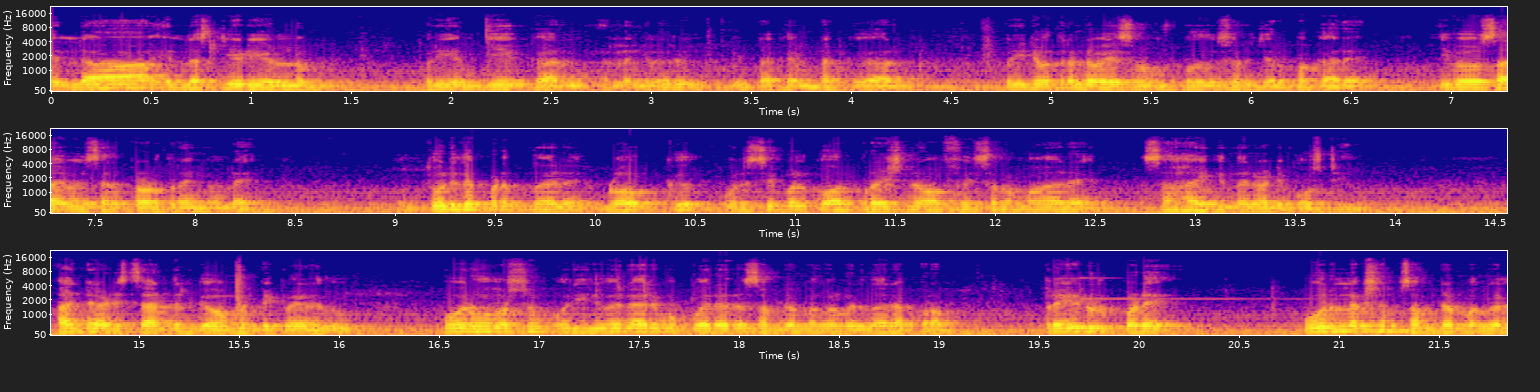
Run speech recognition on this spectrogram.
എല്ലാ എൽ എസ് ജി ഡികളിലും ഒരു എം ജി എക്കാരൻ അല്ലെങ്കിൽ ഒരു ബിടെക് എം ടെക്കുകാരൻ ഒരു ഇരുപത്തിരണ്ട് വയസ്സിലും മുപ്പത് വയസ്സിലും ചെറുപ്പക്കാരെ ഈ വ്യവസായ വികസന പ്രവർത്തനങ്ങളുടെ ത്വരിതപ്പെടുത്തുന്നതിന് ബ്ലോക്ക് മുനിസിപ്പൽ കോർപ്പറേഷൻ ഓഫീസർമാരെ സഹായിക്കുന്നതിന് വേണ്ടി പോസ്റ്റ് ചെയ്തു. അതിന്റെ അടിസ്ഥാനത്തിൽ ഗവൺമെന്റ് ഡിക്ലെയർ ചെയ്തു. ഓരോ വർഷം ഒരു ഇരുപതിനായിരം മുപ്പതിനായിരം സംരംഭങ്ങൾ വരുന്നതിനപ്പുറം ട്രേഡ് ഉൾപ്പെടെ ഒരു ലക്ഷം സംരംഭങ്ങൾ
